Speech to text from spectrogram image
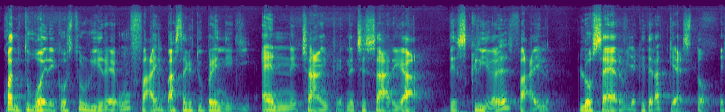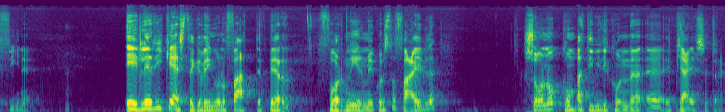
Quando tu vuoi ricostruire un file, basta che tu prendi gli n chunk necessari a descrivere il file, lo servi a chi te l'ha chiesto e fine. E le richieste che vengono fatte per fornirmi questo file sono compatibili con eh, API S3.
